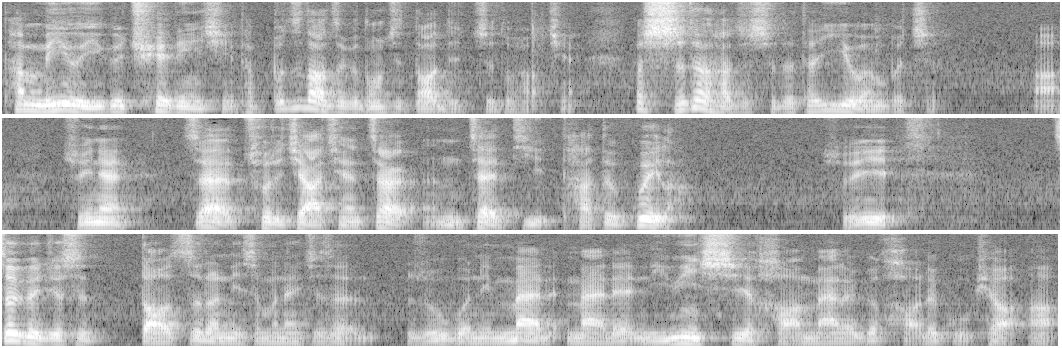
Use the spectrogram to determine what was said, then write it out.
他没有一个确定性，他不知道这个东西到底值多少钱。那石头还是石头，它一文不值啊。所以呢，再出的价钱再嗯再低，它都贵了。所以这个就是导致了你什么呢？就是如果你卖的买的你运气好，买了个好的股票啊，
